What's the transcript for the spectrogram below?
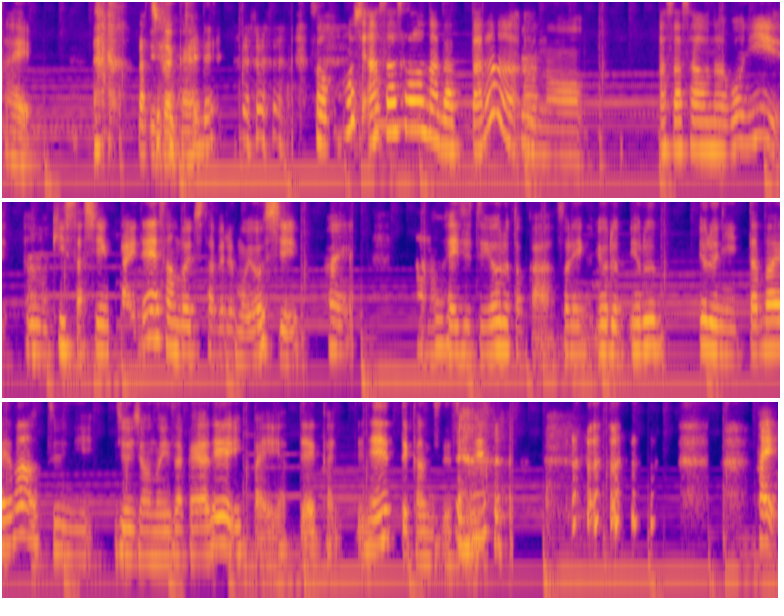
はい。居立ち寄って。酒屋で そうもし朝サウナだったら、うんあの朝サウナ後にあの、うん喫茶深海でサンドイッチ食べるもよしはい。あの平日夜とかそれ夜夜夜に行った場合は普通に十条の居酒屋で一杯やって帰ってねって感じですね。はい、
